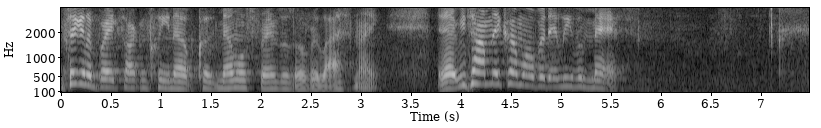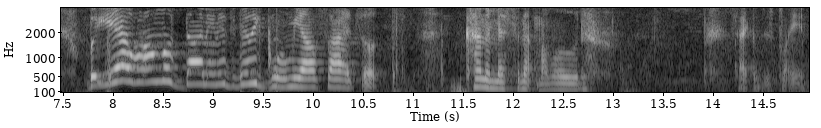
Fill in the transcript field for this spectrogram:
I'm taking a break so I can clean up because Memo's friends was over last night. And every time they come over, they leave a mess. But yeah, we're almost done and it's really gloomy outside, so kind of messing up my mood. It's like I'm just playing.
